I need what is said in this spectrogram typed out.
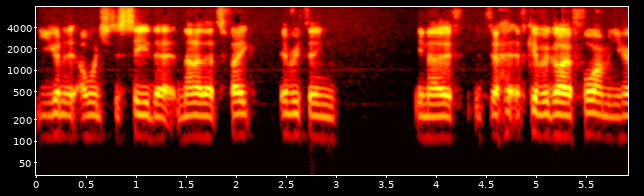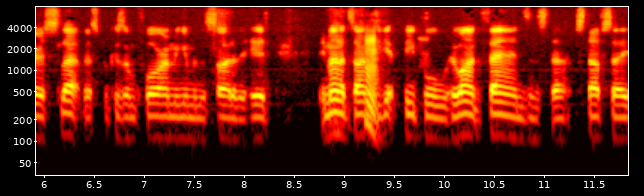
you're gonna. I want you to see that none of that's fake. Everything, you know, if if, if give a guy a forearm and you hear a slap, that's because I'm forearming him in the side of the head. The amount of times Hmm. you get people who aren't fans and stuff stuff say,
